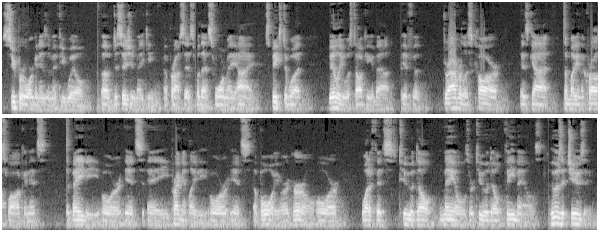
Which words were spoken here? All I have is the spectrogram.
super organism, if you will, of decision making a process for that swarm AI. Speaks to what Billy was talking about. If a driverless car has got somebody in the crosswalk and it's a baby, or it's a pregnant lady, or it's a boy or a girl, or what if it's two adult males or two adult females? Who is it choosing?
